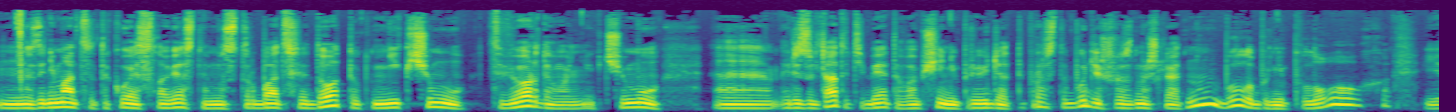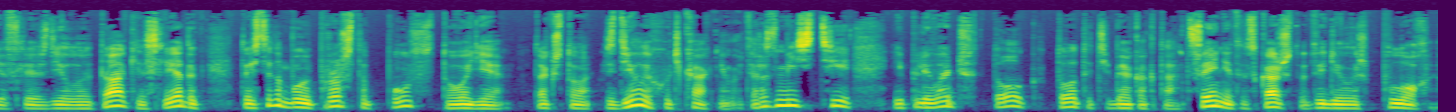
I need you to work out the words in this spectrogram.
заниматься такой словесной мастурбацией до, то ни к чему твердому, ни к чему э, результату тебе это вообще не приведет. Ты просто будешь размышлять, ну, было бы неплохо, если я сделаю так, если эдак. То есть это будет просто пустое. Так что сделай хоть как-нибудь, размести и плевать, что кто-то тебя как-то оценит и скажет, что ты делаешь плохо.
